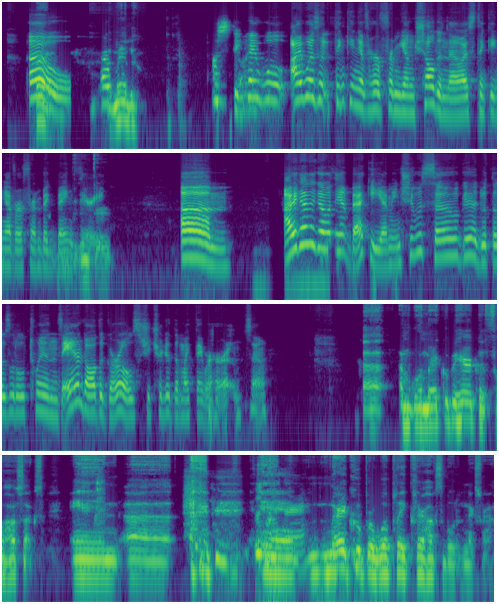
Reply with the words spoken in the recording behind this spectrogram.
oh, Amanda. Okay, well, I wasn't thinking of her from Young Sheldon though. I was thinking of her from Big Bang Theory. Um, I gotta go with Aunt Becky. I mean, she was so good with those little twins and all the girls. She treated them like they were her own. So, uh, I'm going Mary Cooper here because Full House sucks, and uh, and Mary Cooper will play Claire Huxtable the next round.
